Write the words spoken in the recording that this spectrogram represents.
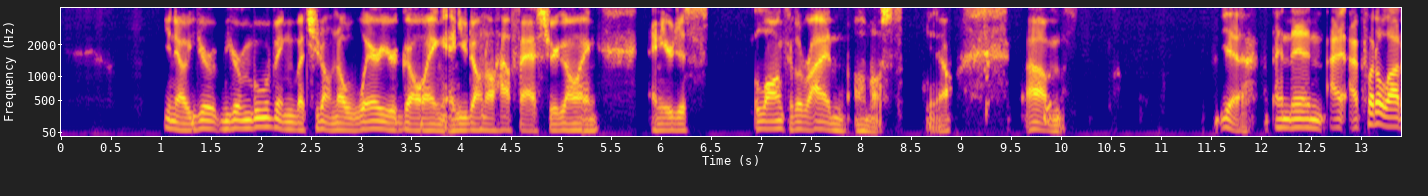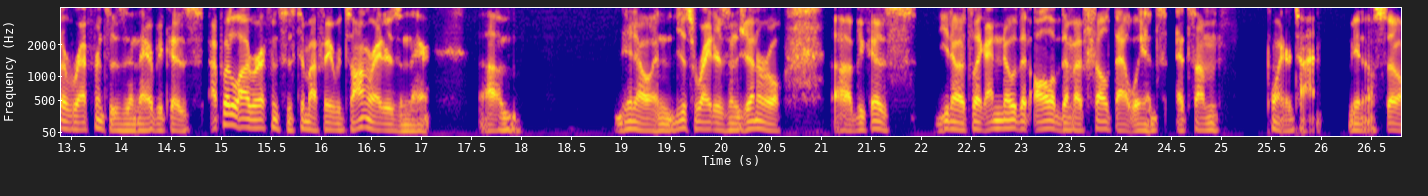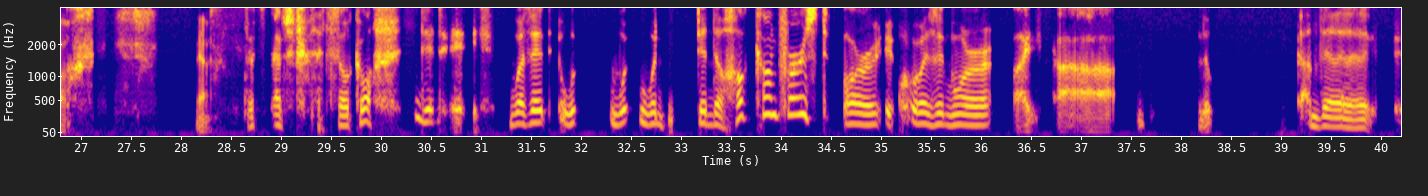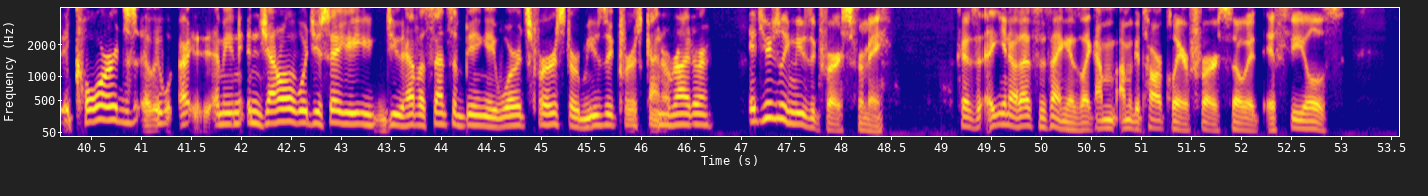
you know you're you're moving but you don't know where you're going and you don't know how fast you're going and you're just along for the ride almost you know um yeah and then I, I put a lot of references in there because i put a lot of references to my favorite songwriters in there um you know and just writers in general uh because you know, it's like I know that all of them have felt that way at, at some point or time. You know, so yeah. That's that's that's so cool. Did it, was it w- w- did the hook come first, or was it more like uh, the chords? Uh, I I mean, in general, would you say do you have a sense of being a words first or music first kind of writer? it's usually music first for me because uh, you know that's the thing is like I'm I'm a guitar player first, so it it feels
